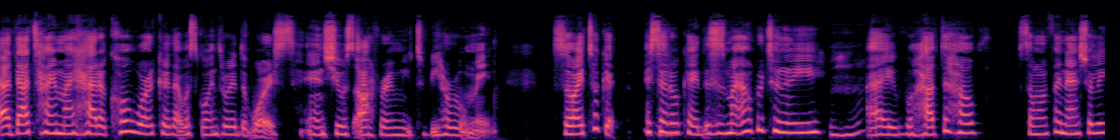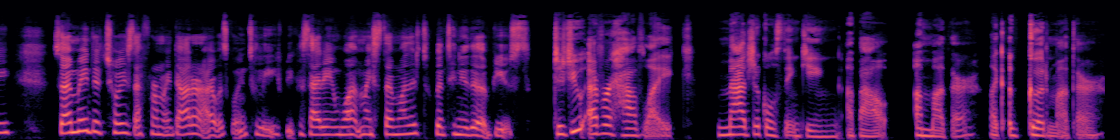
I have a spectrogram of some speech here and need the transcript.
at that time I had a coworker that was going through a divorce and she was offering me to be her roommate. So I took it. I said, Mhm. okay, this is my opportunity. hmm I will have to help someone financially. So I made the choice that for my daughter I was going to leave because I didn't want my stepmother to continue the abuse. Did you ever have like magical thinking about a mother, like a good mother,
